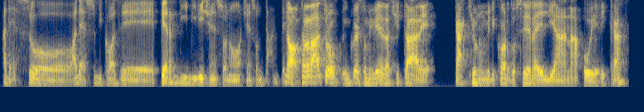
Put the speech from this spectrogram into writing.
adesso, adesso di cose perdibili ce ne sono, ce ne sono tante. No, tra l'altro in questo mi viene da citare, cacchio non mi ricordo se era Eliana o Erika,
